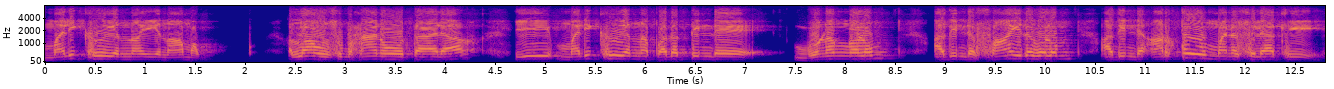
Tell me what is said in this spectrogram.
മലിക്ക് എന്ന ഈ നാമം. അള്ളാഹു സുബാനോ താല ഈ മലിക്ക് എന്ന പദത്തിന്റെ ഗുണങ്ങളും അതിന്റെ ഫായിദകളും അതിന്റെ അർത്ഥവും മനസ്സിലാക്കി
